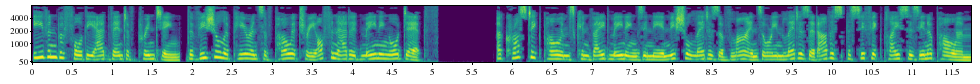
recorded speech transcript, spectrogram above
Even before the advent of printing, the visual appearance of poetry often added meaning or depth. Acrostic poems conveyed meanings in the initial letters of lines or in letters at other specific places in a poem.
